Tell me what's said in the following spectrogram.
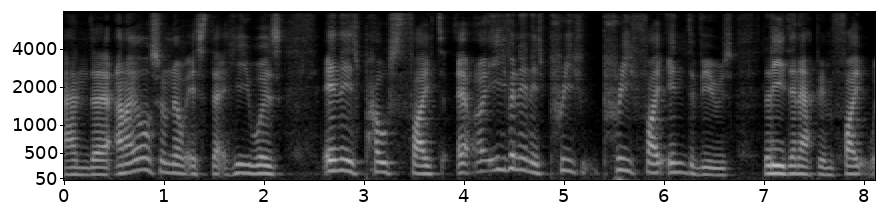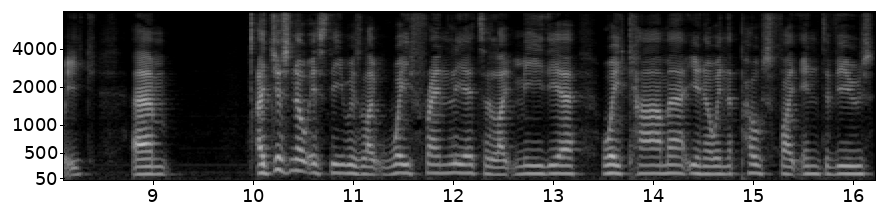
And uh, and I also noticed that he was in his post fight, uh, even in his pre pre fight interviews leading up in fight week. Um, I just noticed he was like way friendlier to like media, way calmer, you know, in the post fight interviews.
